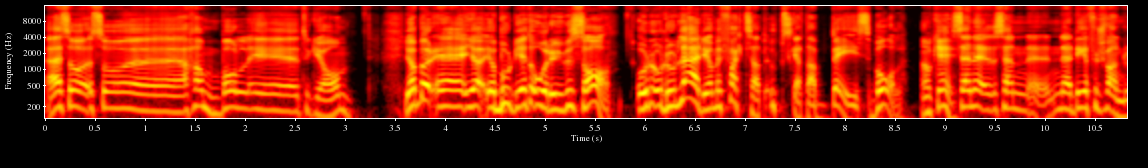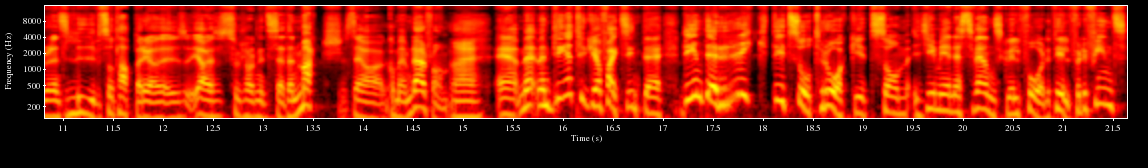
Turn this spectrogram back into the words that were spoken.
Alltså, så eh, handboll är, tycker jag om. Jag, bör, eh, jag, jag bodde ett år i USA och, då- och då lärde jag mig faktiskt att uppskatta baseball. Okej. Sen, eh, sen eh, när det försvann ur ens liv så tappade jag, jag har såklart inte sett en match sen jag kom hem därifrån. Eh, Men, men det tycker jag faktiskt inte, det är inte riktigt så tråkigt som gemene svensk vill få det till. För det finns,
